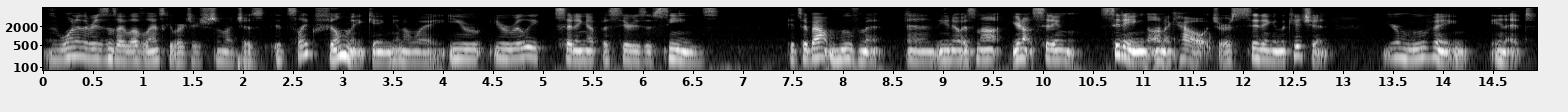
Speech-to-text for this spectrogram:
one of the reasons I love landscape architecture so much is it's like filmmaking in a way. You you're really setting up a series of scenes. It's about movement, and you know it's not you're not sitting sitting on a couch or sitting in the kitchen. You're moving in it,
